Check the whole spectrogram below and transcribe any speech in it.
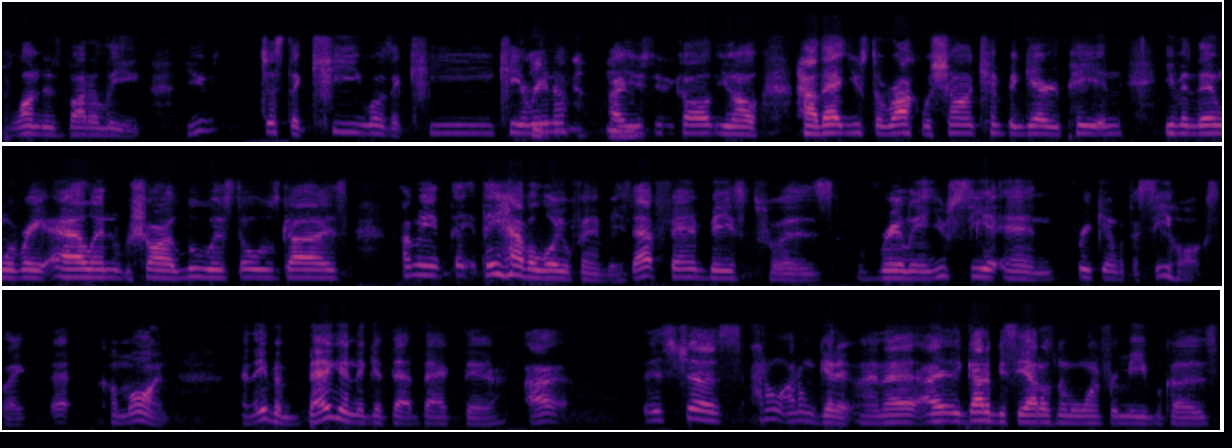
blunders by the league. You just a key. What was it? Key Key Arena. I Mhm. used to be called. You know how that used to rock with Shawn Kemp and Gary Payton. Even then with Ray Allen, Rashard Lewis, those guys. I mean, they, they have a loyal fan base. That fan base was really, and you see it in freaking with the Seahawks. Like that, come on, and they've been begging to get that back there. I, it's just I don't I don't get it, and I, I it got to be Seattle's number one for me because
